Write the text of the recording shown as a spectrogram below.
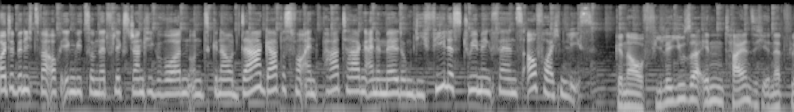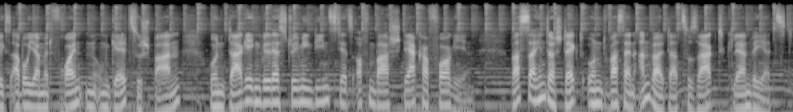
Heute bin ich zwar auch irgendwie zum Netflix-Junkie geworden und genau da gab es vor ein paar Tagen eine Meldung, die viele Streaming-Fans aufhorchen ließ. Genau, viele UserInnen teilen sich ihr Netflix-Abo ja mit Freunden, um Geld zu sparen. Und dagegen will der Streaming-Dienst jetzt offenbar stärker vorgehen. Was dahinter steckt und was ein Anwalt dazu sagt, klären wir jetzt.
